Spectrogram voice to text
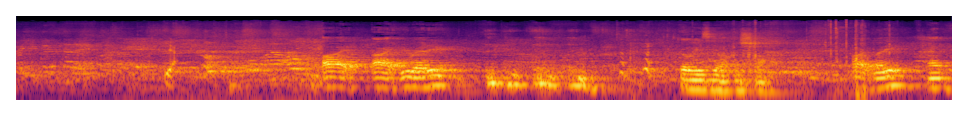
Are you good at that? Yeah. All right. All right. You ready? Go easy on the shot. All right. Ready? And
